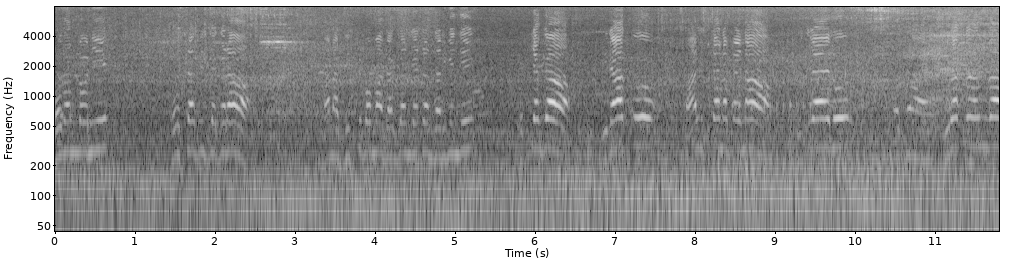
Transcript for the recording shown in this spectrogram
గోదంలోని పోస్ట్ ఆఫీస్ దగ్గర మన దిష్టి బొమ్మ దగ్ధం చేయడం జరిగింది. ముఖ్యంగా ఇరాక్ పాకిస్తాన్ పైన ఇజ్రాయెల్ నిరక్షరంగా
